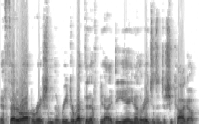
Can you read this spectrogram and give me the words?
a federal operation that redirected FBI, DEA, and other agents into Chicago.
